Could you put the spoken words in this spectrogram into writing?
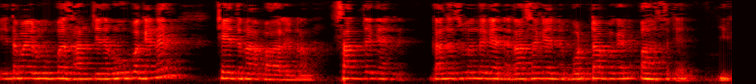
ඒතමයි රූප සංචිත රූප ගැන චේතනා පාලනවා. සද්ධ ගැන ගඳ සුවඳ ගැන රස ගැන්න පොට්ටාප ගැන පහස ගැන එක.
